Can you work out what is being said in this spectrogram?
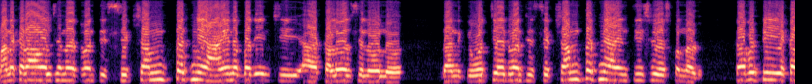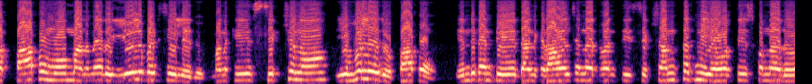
మనకు రావాల్సినటువంటి శిక్ష అంతటిని ఆయన భరించి ఆ కలవల శిలువలో దానికి వచ్చేటువంటి శిక్ష అంతటిని ఆయన తీసివేసుకున్నాడు. కాబట్టి ఇక పాపము మన మీద ఏలుబడి చేయలేదు. మనకి శిక్షను ఇవ్వలేదు పాపం. ఎందుకంటే దానికి రావాల్సినటువంటి శిక్ష అంతటిని ఎవరు తీసుకున్నారు?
